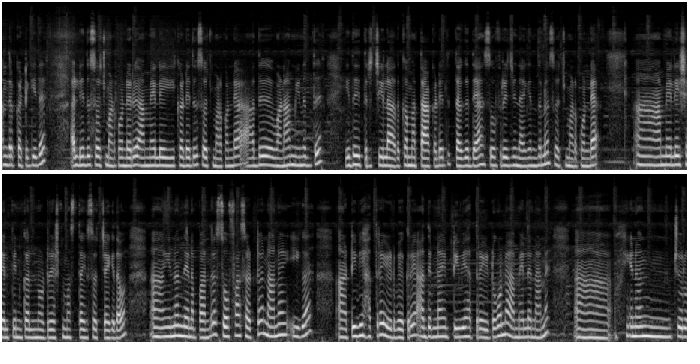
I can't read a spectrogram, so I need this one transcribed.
ಅಂದ್ರೆ ಕಟ್ಟಿಗೆದು ಅಲ್ಲಿಂದು ಸ್ವಚ್ಛ ಮಾಡ್ಕೊಂಡೆ ರೀ. ಆಮೇಲೆ ಈ ಕಡೆದು ಸ್ವಚ್ಛ ಮಾಡ್ಕೊಂಡೆ. ಅದು ಒಣ ಮೀನದ್ದು ಇದು ಇತ್ತು ಚೀಲ. ಅದಕ್ಕೆ ಮತ್ತು ಆ ಕಡೆದು ತೆಗೆದೆ. ಸೊ ಫ್ರಿಜ್ಜಿನಾಗಿಂದನು ಸ್ವಚ್ಛ ಮಾಡ್ಕೊಂಡೆ. ಆಮೇಲೆ ಶೆಲ್ಫಿನ ಕಲ್ಲು ನೋಡ್ರಿ ಎಷ್ಟು ಮಸ್ತಾಗಿ ಸ್ವಚ್ಛಾಗಿದ್ದಾವೆ ಇನ್ನೊಂದು ಏನಪ್ಪ ಅಂದ್ರೆ ಸೋಫಾ ಸೆಟ್ ನಾನು ಈಗ ಟಿ ವಿ ಹತ್ತಿರ ಇಡ್ಬೇಕ್ರಿ. ಅದನ್ನು ಟಿ ವಿ ಹತ್ತಿರ ಇಟ್ಕೊಂಡು ಆಮೇಲೆ ನಾನು ಇನ್ನೊಂದು ಚೂರು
